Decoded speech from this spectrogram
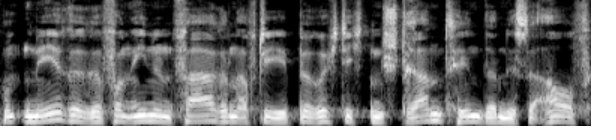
Und mehrere von ihnen fahren auf die berüchtigten Strandhindernisse auf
